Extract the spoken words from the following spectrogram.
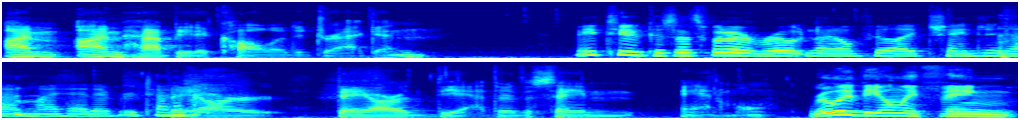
I'm I'm happy to call it a dragon. Me too, because that's what I wrote, and I don't feel like changing that in my head every time. They are they are yeah they're the same animal. Really, the only thing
